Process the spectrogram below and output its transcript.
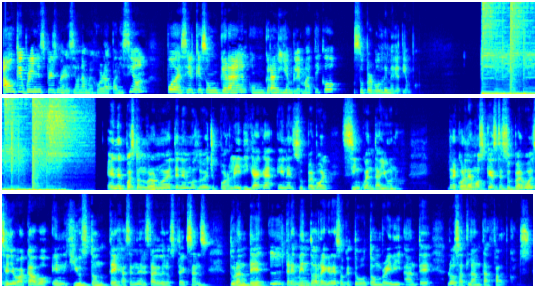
Aunque Britney Spears merecía una mejor aparición, puedo decir que es un gran, un gran y emblemático Super Bowl de medio tiempo. En el puesto número 9 tenemos lo hecho por Lady Gaga en el Super Bowl 51. Recordemos que este Super Bowl se llevó a cabo en Houston, Texas, en el estadio de los Texans, durante el tremendo regreso que tuvo Tom Brady ante los Atlanta Falcons.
